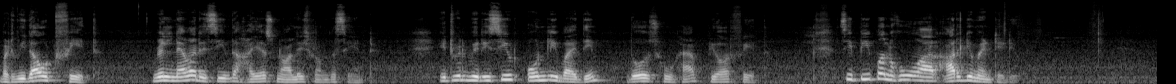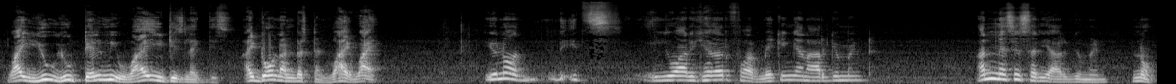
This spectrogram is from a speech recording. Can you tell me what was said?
but without faith, will never receive the highest knowledge from the saint. It will be received only by them, those who have pure faith. See, people who are argumentative, why you you tell me why it is like this? I don't understand. Why why? You know it's you are here for making an argument. Unnecessary argument. No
